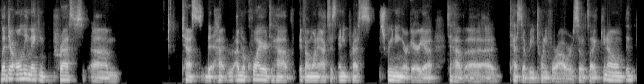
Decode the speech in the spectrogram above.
But they're only making press um, tests that ha- I'm required to have if I want to access any press screening or area to have a, a test every 24 hours. So it's like you know, it,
